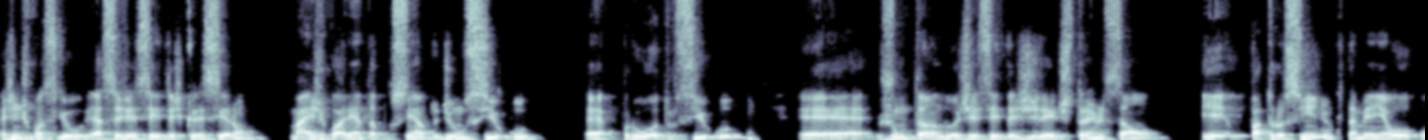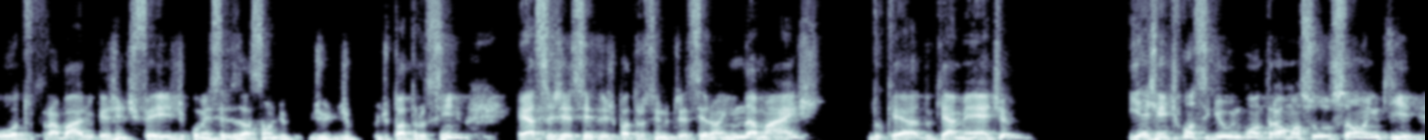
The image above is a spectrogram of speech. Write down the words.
A gente conseguiu, essas receitas cresceram mais de 40% de um ciclo é, para o outro ciclo, é, juntando as receitas de direitos de transmissão e patrocínio, que também é o, outro trabalho que a gente fez de comercialização de, de, de, patrocínio. Essas receitas de patrocínio cresceram ainda mais do que a, do que a média, e a gente conseguiu encontrar uma solução em que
